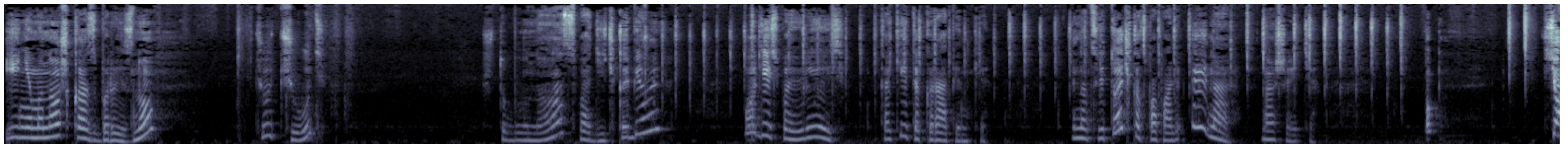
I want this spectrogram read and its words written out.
И немножко сбрызну. Чуть-чуть. Чтобы у нас водичкой белой вот здесь появились какие-то крапинки. И на цветочках попали, и на наши эти. Оп. Все.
